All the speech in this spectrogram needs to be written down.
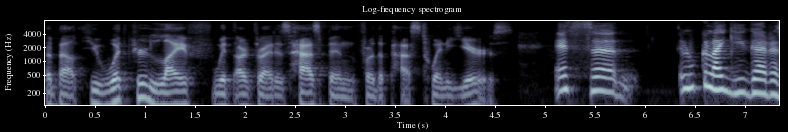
about you what your life with arthritis has been for the past 20 years. It's uh, look like you got a,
